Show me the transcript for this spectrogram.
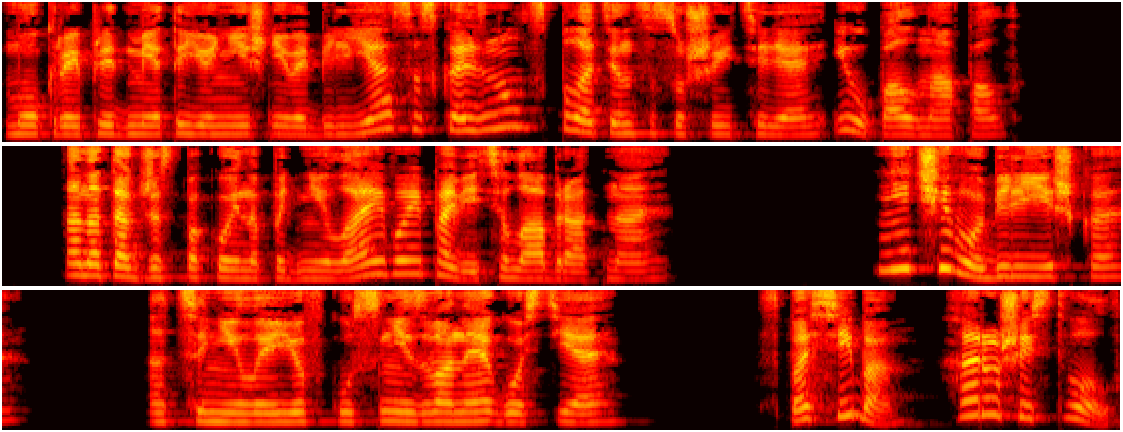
Мокрый предмет ее нижнего белья соскользнул с полотенцесушителя и упал на пол. Она также спокойно подняла его и повесила обратно. «Ничего, бельишко», — оценила ее вкус незваная гостья. «Спасибо, хороший ствол»,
